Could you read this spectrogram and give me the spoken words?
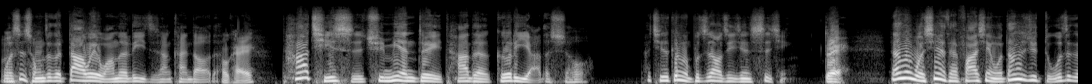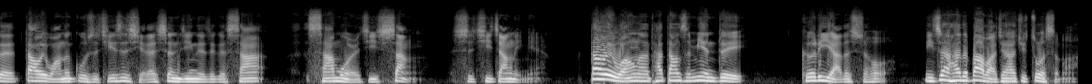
嗯我是从这个大卫王的例子上看到的，，OK，他其实去面对他的歌利亚的时候，他其实根本不知道这件事情。对，但是我现在才发现，我当时去读这个大卫王的故事，其实是写在圣经的这个撒撒母耳记上十七章里面。大卫王呢，他当时面对歌利亚的时候，你知道他的爸爸叫他去做什么？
